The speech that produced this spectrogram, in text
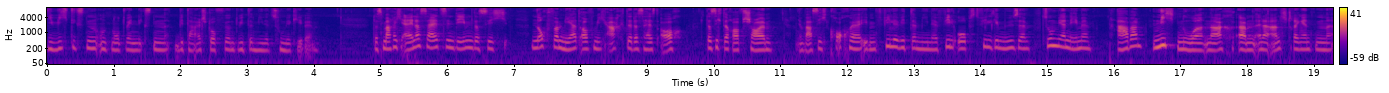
die wichtigsten und notwendigsten Vitalstoffe und Vitamine zu mir gebe. Das mache ich einerseits, indem dass ich noch vermehrt auf mich achte, das heißt auch, dass ich darauf schaue, was ich koche, eben viele Vitamine, viel Obst, viel Gemüse zu mir nehme. Aber nicht nur nach ähm, einer anstrengenden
